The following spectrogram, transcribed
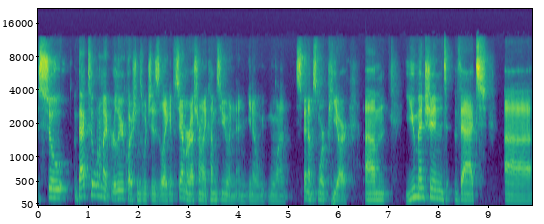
so back to one of my earlier questions, which is like, if say I'm a restaurant, I come to you and, and you know, we, we want to spin up some more PR. Um, you mentioned that uh,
